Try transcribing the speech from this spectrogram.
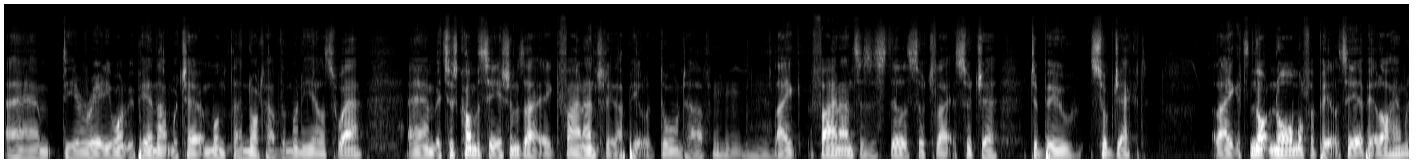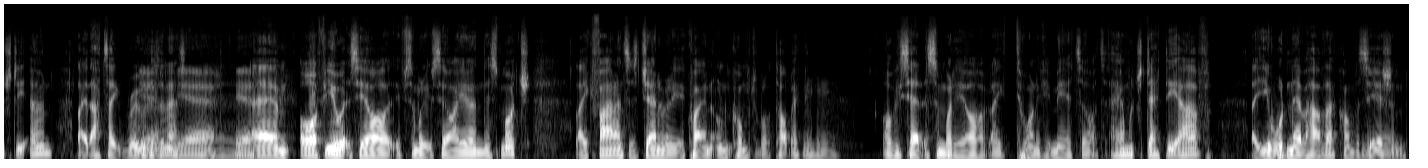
Um, do you really want to be paying that much out a month and not have the money elsewhere? Um, it's just conversations that, like, financially that people don't have. Mm-hmm. Like finances are still such like such a taboo subject. Like it's not normal for people to say to people, "Oh, how much do you earn?" Like that's like rude, yeah, isn't it? Yeah, yeah. Um, or if you would say, "Oh, if somebody would say, oh, you earn this much," like finances generally are quite an uncomfortable topic. Mhm. Or we said to somebody, or like to one of your mates, "Oh, how much debt do you have?" Like you would never have that conversation.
